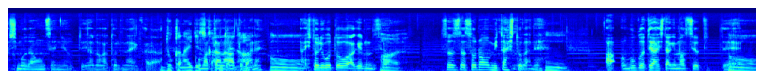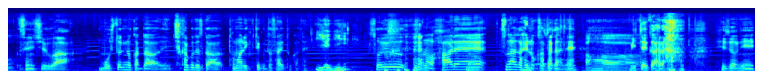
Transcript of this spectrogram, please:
下田温泉によって宿が取れないからどっかないですか？困ったなとかねうん独り言をあげるんですよ。はそしたらそのを見た人がねい。うん「あ僕が手配してあげますよ」って言っおて先週は「もう一人の方近くですから泊まりに来てください」とかね。家に？そういうその ハーレーつながりの方がね見てから非常に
